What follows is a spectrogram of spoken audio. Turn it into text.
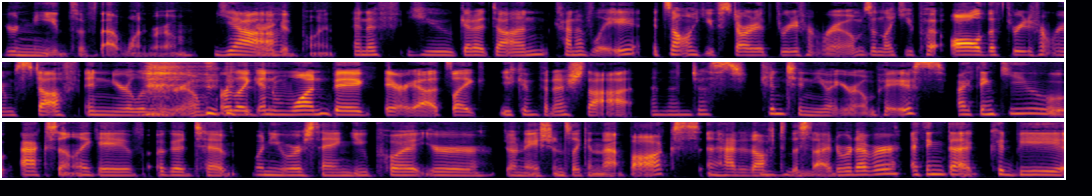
your needs of that one room. Yeah. Very good point. And if you get it done kind of late, it's not like you've started three different rooms and like you put all the three different room stuff in your living room or like in one big area. It's like you can finish that and then just continue at your own pace. I think you accidentally gave a good tip when you were saying you put your donations like in that box and had it off to the Mhm. side or whatever. I think that could be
